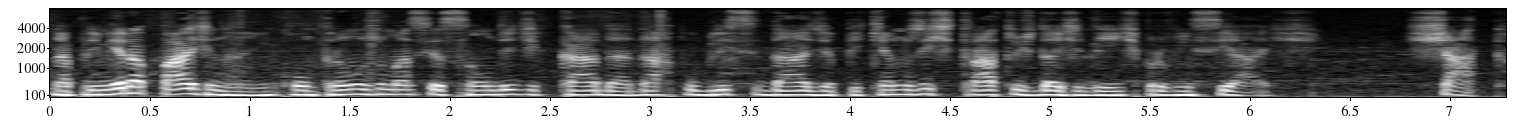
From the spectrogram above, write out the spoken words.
Na primeira página, encontramos uma seção dedicada a dar publicidade a pequenos extratos das leis provinciais. Chato.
